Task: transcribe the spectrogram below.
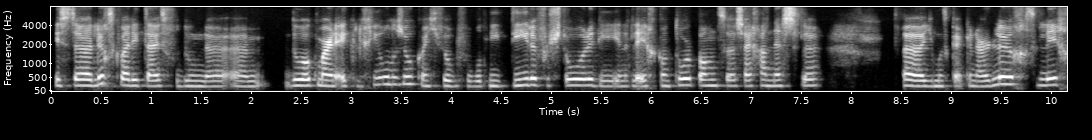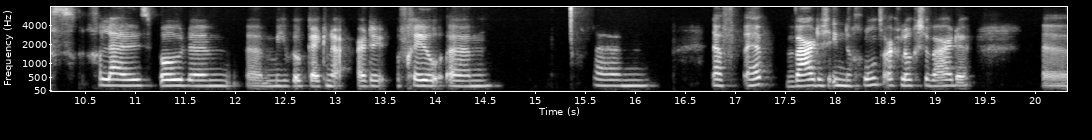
Is de luchtkwaliteit voldoende? Um, doe ook maar een ecologieonderzoek, want je wil bijvoorbeeld niet dieren verstoren die in het lege kantoorpand uh, zijn gaan nestelen. Uh, je moet kijken naar lucht, licht, geluid, bodem. Je moet ook kijken naar aarde of geel, nou, heb waardes in de grond, archeologische waarden, uh,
